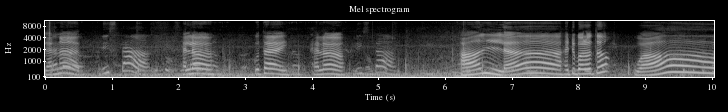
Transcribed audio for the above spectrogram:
জান্নাত। হ্যালো কোথায়? হ্যালো। আল্লাহ একটু বলো তো। ওয়াও।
